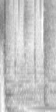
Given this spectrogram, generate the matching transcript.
Thank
